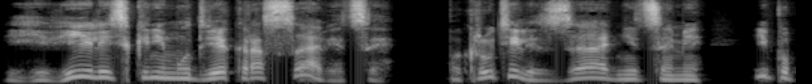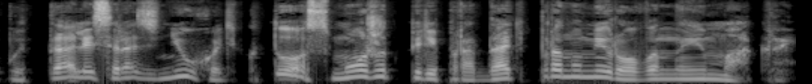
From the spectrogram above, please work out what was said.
явились к нему две красавицы, покрутили задницами и попытались разнюхать, кто сможет перепродать пронумерованные макры.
